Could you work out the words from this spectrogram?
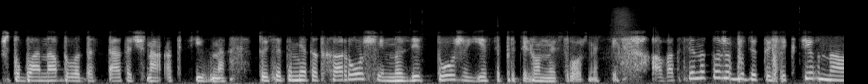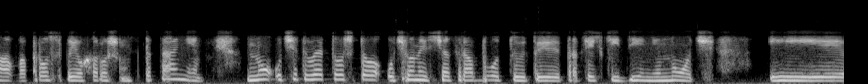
чтобы она была достаточно активна. То есть это метод хороший, но здесь тоже есть определенные сложности. А вакцина тоже будет эффективна, вопрос в ее хорошем испытании. Но учитывая то, что ученые сейчас работают и практически день и ночь и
